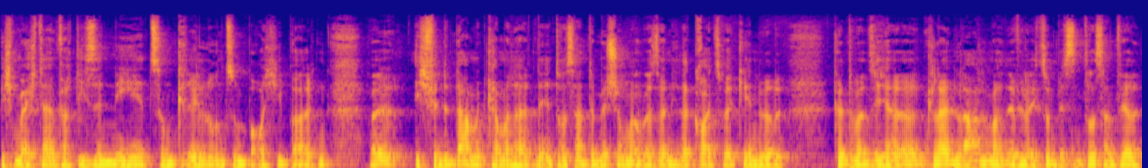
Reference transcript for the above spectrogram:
Ich möchte einfach diese Nähe zum Grill und zum Borchi behalten, weil ich finde, damit kann man halt eine interessante Mischung machen. Also wenn ich nach Kreuzberg gehen würde, könnte man sicher einen kleinen Laden machen, der vielleicht so ein bisschen interessant wäre.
